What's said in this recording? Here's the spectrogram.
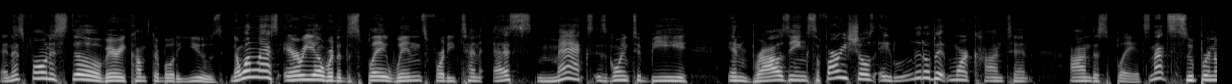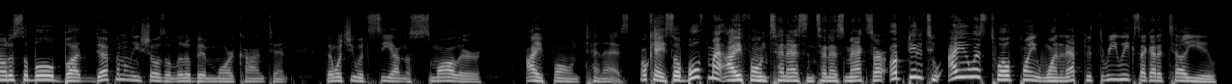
and this phone is still very comfortable to use. Now, one last area where the display wins for the 10s Max is going to be in browsing. Safari shows a little bit more content on display. It's not super noticeable, but definitely shows a little bit more content than what you would see on the smaller iPhone 10s. Okay, so both my iPhone 10s and 10s Max are updated to iOS 12.1, and after three weeks, I gotta tell you,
